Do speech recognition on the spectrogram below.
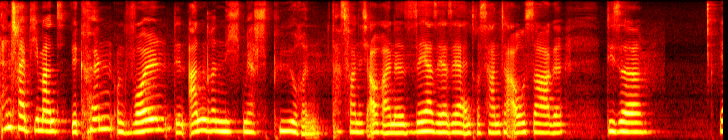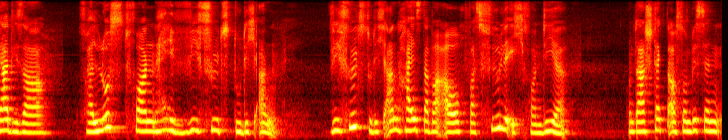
Dann schreibt jemand, wir können und wollen den anderen nicht mehr spüren. Das fand ich auch eine sehr, sehr, sehr interessante Aussage. Diese ja, dieser Verlust von, hey, wie fühlst du dich an? Wie fühlst du dich an, heißt aber auch, was fühle ich von dir? Und da steckt auch so ein bisschen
